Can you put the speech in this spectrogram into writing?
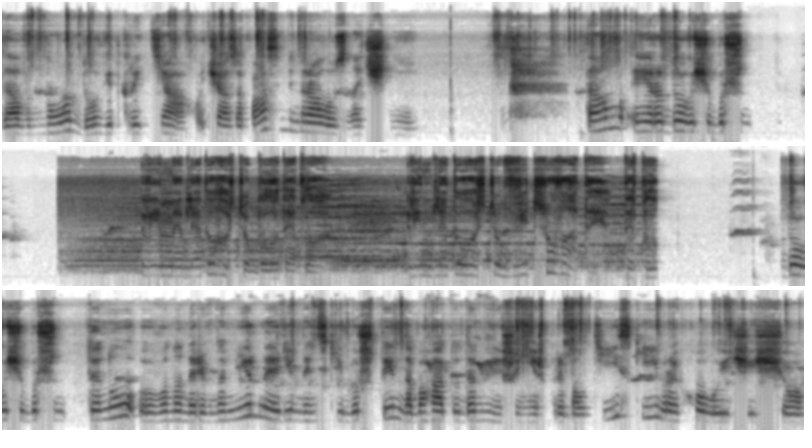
давно до відкриття, хоча запаси мінералу значні. Там і родовище бурштину. Він не для того, щоб було тепло. Він для того, щоб відчувати тепло. Родовище бурштину воно нерівномірне. Рівненський бурштин набагато давніше, ніж Прибалтійський, враховуючи, що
